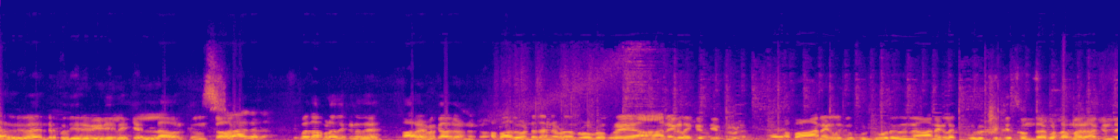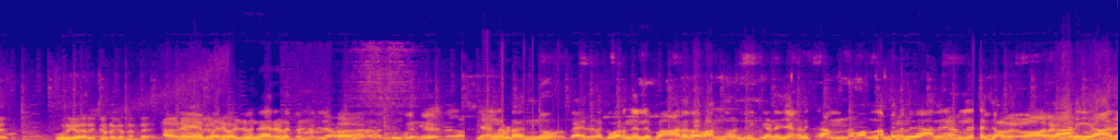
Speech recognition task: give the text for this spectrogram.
ആർ ഗുരുവായൂരിന്റെ പുതിയൊരു വീഡിയോയിലേക്ക് എല്ലാവർക്കും സ്വാഗതം. ഇപ്പൊ നമ്മളെ നിൽക്കുന്നത് പറയമക്കാലാണ് കേട്ടോ. അപ്പൊ അതുകൊണ്ട് തന്നെ ഇവിടെ നമ്മൾ കുറെ ആനകളെ കെട്ടിയിട്ടുണ്ട്. ഇവിടെ അപ്പൊ ആനകൾക്ക് ഫുഡ് കൊടുക്കുന്നുണ്ട് ആനകളെ കുളിപ്പിച്ച് സുന്ദരകുട്ടന്മാരാക്കുന്നുണ്ട്. കുറി വരച്ചു കൊടുക്കുന്നുണ്ട്. അതേ പരിപാടികളും കാര്യങ്ങളൊക്കെ ഉണ്ടല്ലോ ഞങ്ങളിവിടെ ഇന്നു കാര്യങ്ങളൊക്കെ പറഞ്ഞല്ലോ. ഇപ്പൊ ആനത വന്നോണ്ടിരിക്കാണ് ഞങ്ങൾ കന്ന് വന്നപ്പോ തന്നെ ആനകൾ ഈ ആന.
